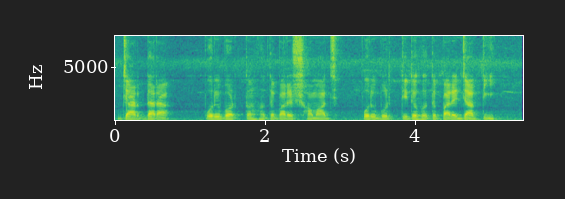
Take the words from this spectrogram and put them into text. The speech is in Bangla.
যার দ্বারা পরিবর্তন হতে পারে, সমাজ পরিবর্তিত হতে পারে, জাতি।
